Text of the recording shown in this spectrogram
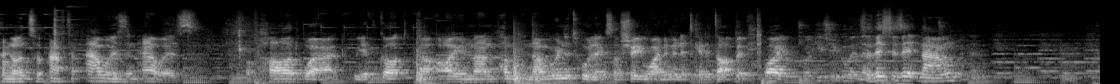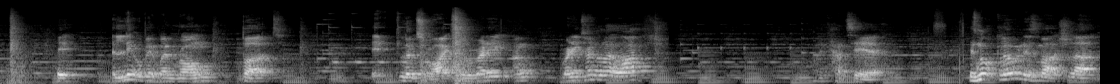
Hang on, so after hours and hours of hard work, we have got our Iron Man pumpkin. Now we're in the toilet, so I'll show you why in a minute to get it dark. But right, Well, you should go in there. so this is it now. It a little bit went wrong, but it looks right. So we're ready. I'm ready. Turn the light off. I can't see it. It's not glowing as much, look.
